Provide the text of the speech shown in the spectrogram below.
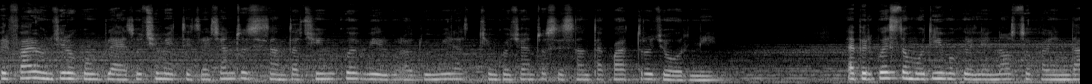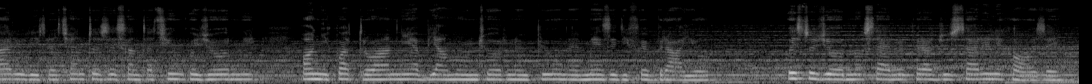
per fare un giro completo ci mette 365,2564 giorni. È per questo motivo che nel nostro calendario di 365 giorni ogni 4 anni abbiamo un giorno in più nel mese di febbraio. Questo giorno serve per aggiustare le cose.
